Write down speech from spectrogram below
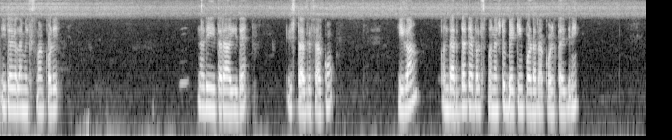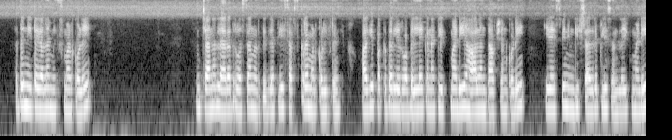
ನೀಟಾಗೆಲ್ಲ ಮಿಕ್ಸ್ ಮಾಡ್ಕೊಳ್ಳಿ. ನೋಡಿ ಈ ಥರ ಆಗಿದೆ. ಇಷ್ಟಾದರೆ ಸಾಕು. ಈಗ ಒಂದು ಅರ್ಧ ಟೇಬಲ್ ಸ್ಪೂನಷ್ಟು ಬೇಕಿಂಗ್ ಪೌಡರ್ ಹಾಕ್ಕೊಳ್ತಾ ಇದ್ದೀನಿ. ಅದು ನೀಟಾಗೆಲ್ಲ ಮಿಕ್ಸ್ ಮಾಡ್ಕೊಳ್ಳಿ. ನಮ್ಮ ಚಾನಲ್ ಯಾರಾದರೂ ಹೊಸ ನೋಡ್ತಿದ್ರೆ ಪ್ಲೀಸ್ ಸಬ್ಸ್ಕ್ರೈಬ್ ಮಾಡ್ಕೊಳ್ಳಿ ಫ್ರೆಂಡ್ಸ್. ಹಾಗೆ ಪಕ್ಕದಲ್ಲಿರುವ ಬೆಲ್ಲೈಕನ್ನ ಕ್ಲಿಕ್ ಮಾಡಿ, ಹಾಲ್ ಅಂತ ಆಪ್ಷನ್ ಕೊಡಿ. ಈ ರೆಸಿಪಿ ನಿಮ್ಗೆ ಇಷ್ಟ ಆದರೆ ಪ್ಲೀಸ್ ಒಂದು ಲೈಕ್ ಮಾಡಿ.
